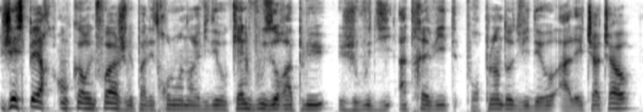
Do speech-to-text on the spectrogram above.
J'espère encore une fois, je vais pas aller trop loin dans la vidéo, qu'elle vous aura plu. Je vous dis à très vite pour plein d'autres vidéos. Allez, ciao ciao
